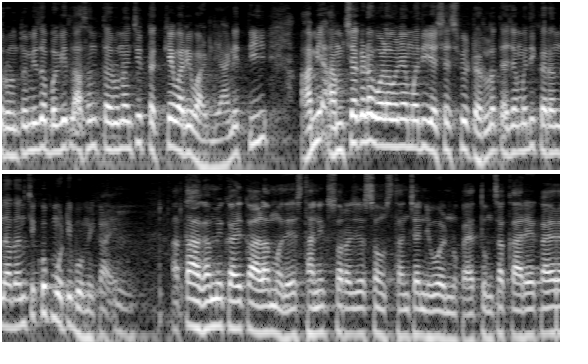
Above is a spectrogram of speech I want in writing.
तरुण तुम्ही जर बघितलं असेल तरुणांची टक्केवारी वाढली. आणि ती आम्ही आमच्याकडे वळवण्यामध्ये यशस्वी ठरलो. त्याच्यामध्ये करणदादांची खूप मोठी भूमिका आहे. आता आगामी काही काळामध्ये स्थानिक स्वराज्य संस्थांच्या निवडणुका आहेत. तुमचा कार्यकाळ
